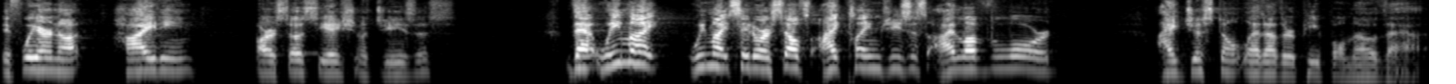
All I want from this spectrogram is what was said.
If we are not hiding our association with Jesus? that we might, we might say to ourselves, I claim Jesus, I love the Lord. I just don't let other people know that.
